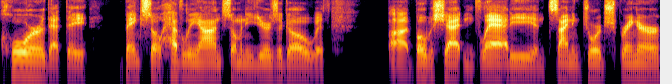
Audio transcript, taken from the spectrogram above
core that they banked so heavily on so many years ago with uh, Bo Bichette and Vladdy and signing George Springer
